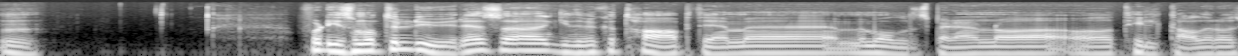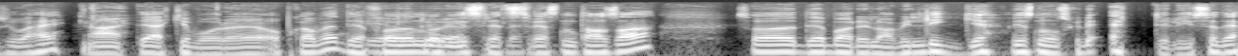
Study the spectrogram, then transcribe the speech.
mm. For de som måtte lure, så gidder vi ikke å ta opp det med, med Molde-spilleren og, og tiltaler og tjo og hei. Det er ikke vår eh, oppgave. Det får Norges rettsvesen ta seg av. Så det bare lar vi ligge, hvis noen skulle etterlyse det.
